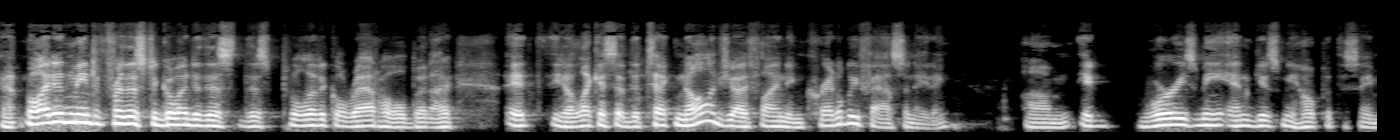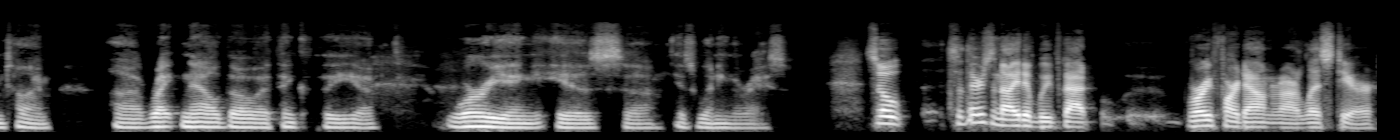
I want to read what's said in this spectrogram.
Yeah. Well, I didn't mean to, for this to go into this this political rat hole, but I, it you know, like I said, the technology I find incredibly fascinating. Um, it worries me and gives me hope at the same time. Uh, right now, though, I think the uh, worrying is uh, is winning the race. So, so there's an item we've got very far down on our list here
